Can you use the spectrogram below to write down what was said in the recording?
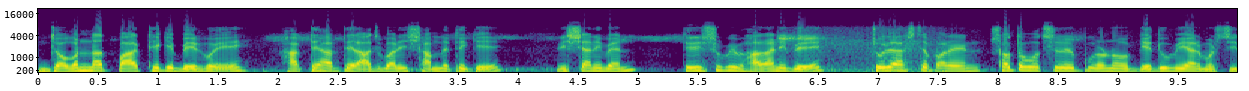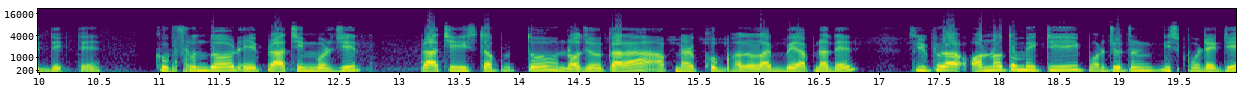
জগন্নাথ পার্ক থেকে বের হয়ে হাঁটতে হাঁটতে রাজবাড়ির সামনে থেকে রিক্সা নেবেন তিরিশ রুপি ভাড়া নিবে, চলে আসতে পারেন শত বছরের পুরনো গেদু মিয়ার মসজিদ দেখতে। খুব সুন্দর এই প্রাচীন মসজিদ। প্রাচীন স্থাপত্য, নজর কাড়া আপনার খুব ভালো লাগবে আপনাদের। ত্রিপুরার অন্যতম একটি পর্যটন স্পট এটি,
